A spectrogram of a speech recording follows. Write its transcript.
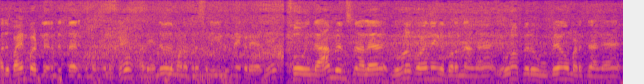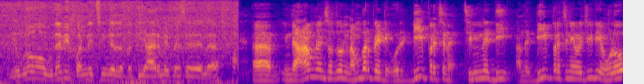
அது பயன்பாட்டில் இருந்துட்டு தான் இருக்கு மக்களுக்கு. அதில் எந்த விதமான பிரச்சனையும் எதுவுமே கிடையாது. ஸோ இந்த ஆம்புலன்ஸ்னால எவ்வளோ குழந்தைங்க பிறந்தாங்க எவ்வளோ பேர் உபயோகம் அடைஞ்சாங்க எவ்வளோ உதவி பண்ணுச்சுங்கிறத பற்றி யாருமே பேசவே இல்லை. இந்த ஆம்புலன்ஸ் வந்து ஒரு நம்பர் பிளேட் ஒரு டி பிரச்சனை. சின்ன டி அந்த டி பிரச்சனையை வச்சுக்கிட்டு எவ்வளோ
